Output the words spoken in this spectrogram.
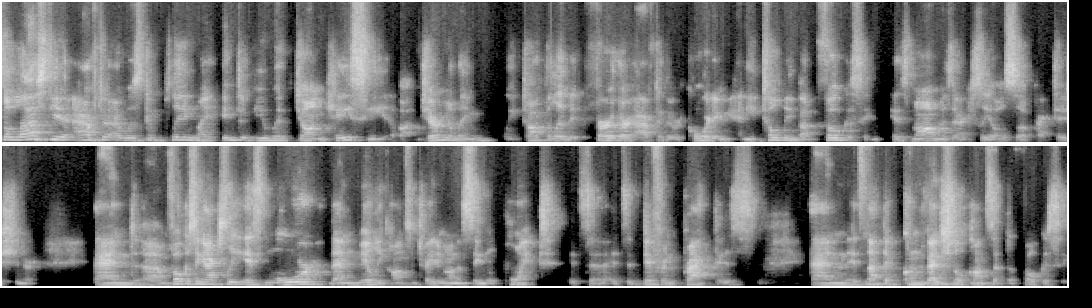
So last year, after I was completing my interview with John Casey about journaling, we talked a little bit further after the recording, and he told me about focusing. His mom is actually also a practitioner. And um, focusing actually is more than merely concentrating on a single point. It's a, it's a different practice, and it's not the conventional concept of focusing.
